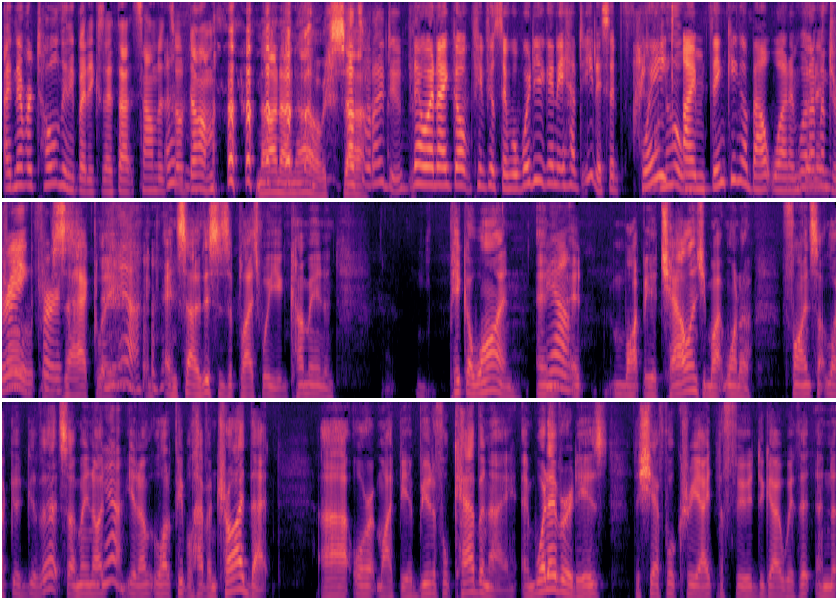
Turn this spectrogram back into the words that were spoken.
I never told anybody because I thought it sounded so dumb. no, no, no, it's That's uh, what I do. No, when I go, people say, "Well, what are you going to have to eat?" I said, "Wait, know. I'm thinking about what I'm going to gonna drink drink." first. Exactly. Yeah. And, and so this is a place where you can come in and pick a wine, and Yeah. it might be a challenge. You might want to find something like a Gewurz. I mean, I, Yeah. you know, a lot of people haven't tried that. uh, or it might be a beautiful Cabernet. And whatever it is, the chef will create the food to go with it. And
